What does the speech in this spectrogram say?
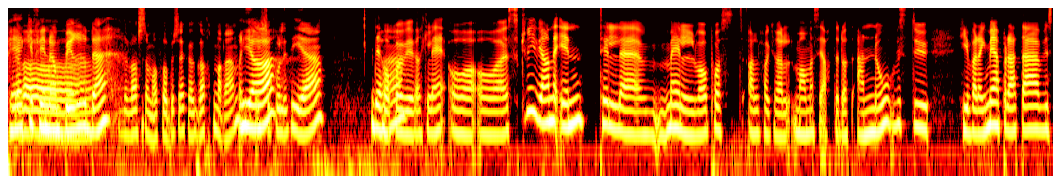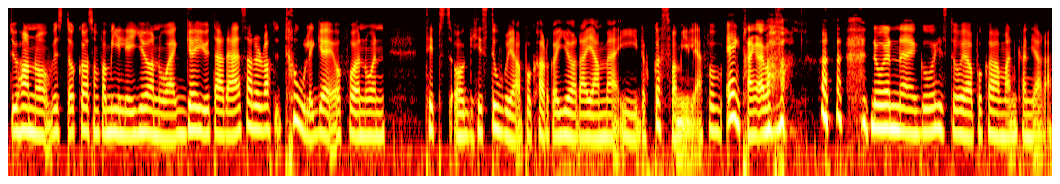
pekefinn og byrde. Det var som å få besøk av gartneren, Ja. ikke politiet. Det håper vi virkelig. Og, og skriv gjerne inn til eh, mailen vår, post alfakrøll.mammashjerte.no, hvis du hiver deg med på dette. Hvis, du har noe, hvis dere som familie gjør noe gøy ut av det, så hadde det vært utrolig gøy å få noen tips og historier på hva dere gjør der hjemme i deres familie. For jeg trenger i hvert fall noen eh, gode historier på hva man kan gjøre.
